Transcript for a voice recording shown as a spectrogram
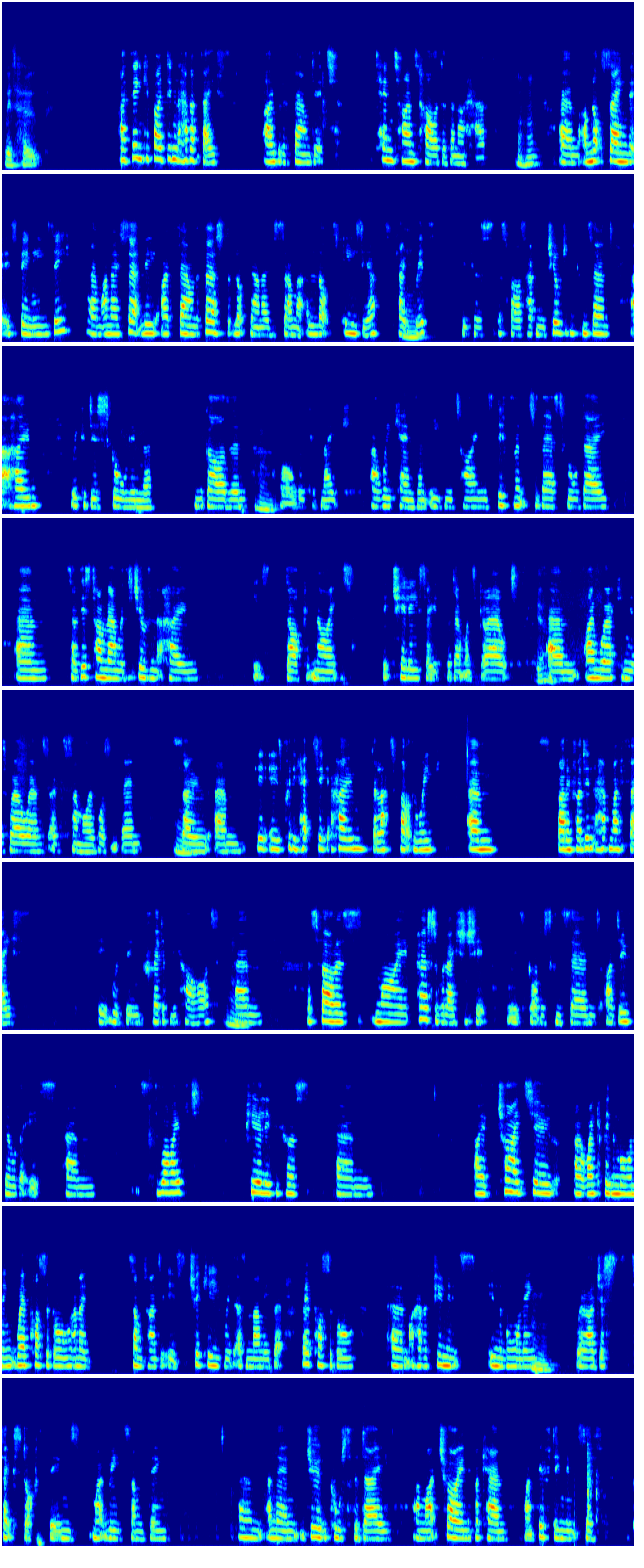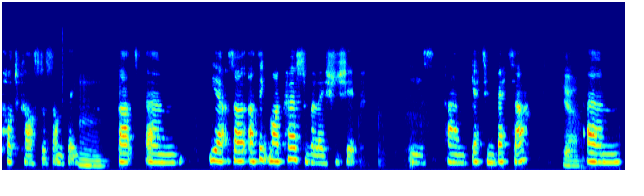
with hope I think if I didn't have a faith, I would have found it ten times harder than I have. Mhm. Um, I'm not saying that it's been easy. Um, I know certainly I've found the first lockdown over summer a lot easier to cope Mm. with because, as far as having the children concerned at home, we could do school in the in the garden, Mm. or we could make our weekends and evening times different to their school day. Um, so this time around with the children at home, it's dark at night, bit chilly, so they don't want to go out. yeah Um, I'm working as well, whereas over summer I wasn't then. So um, it is pretty hectic at home the latter part of the week. Um, but if I didn't have my faith, it would be incredibly hard. Mm. Um, as far as my personal relationship with God is concerned, I do feel that it's, um, it's thrived purely because um, I've tried to uh, wake up in the morning where possible. I know sometimes it is tricky with as a mummy, but where possible, um, I have a few minutes in the morning Mm. where I just take stock of things, might read something, um, and then during the course of the day, I might try and if I can find 15 minutes of podcast or something. Mm. But um, yeah, so I think my personal relationship is um, getting better. Yeah Um,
